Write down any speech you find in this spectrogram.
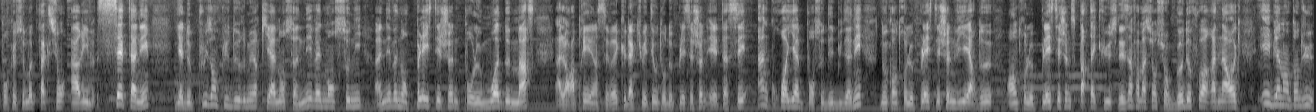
pour que ce mode faction arrive cette année. Il y a de plus en plus de rumeurs qui annoncent un événement Sony, un événement PlayStation pour le mois de mars. Alors après, hein, c'est vrai que l'actualité autour de PlayStation est assez incroyable pour ce début d'année. Donc entre le PlayStation VR 2, entre le PlayStation Spartacus, les informations sur God of War Ragnarok et bien entendu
